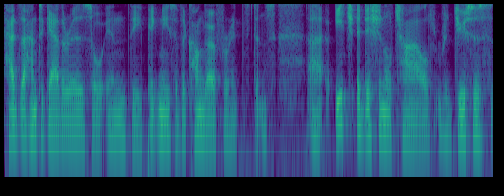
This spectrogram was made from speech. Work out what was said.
Hadza hunter gatherers or in the Pygmies of the Congo, for instance, uh, each additional child reduces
